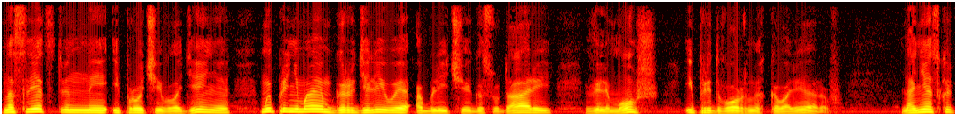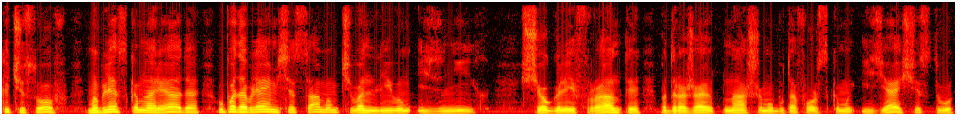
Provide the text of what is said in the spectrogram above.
наследственные и прочие владения, мы принимаем горделивые обличия государей, вельмож и придворных кавалеров. На несколько часов мы блеском наряда уподобляемся самым чванливым из них. Щеголи и франты подражают нашему бутафорскому изяществу,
